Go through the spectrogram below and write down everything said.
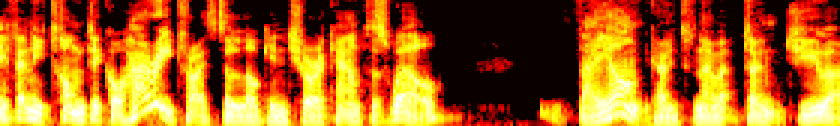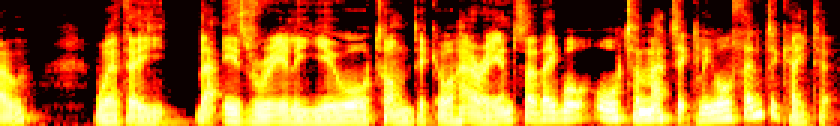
if any Tom, Dick, or Harry tries to log into your account as well, they aren't going to know at Don't Duo whether that is really you or Tom, Dick, or Harry. And so they will automatically authenticate it.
